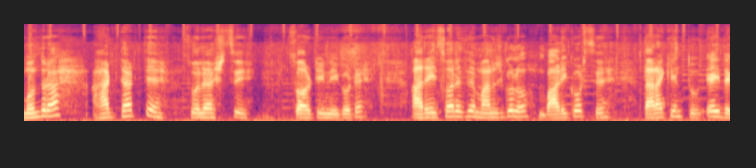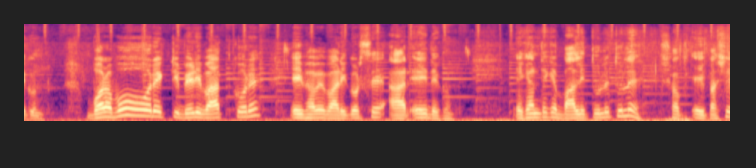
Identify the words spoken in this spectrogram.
বন্ধুরা, হাঁটতে হাঁটতে চলে আসছি চরটির নিকটে। আর এই চরে যে মানুষগুলো বাড়ি করছে, তারা কিন্তু, এই দেখুন, বরাবর একটি বেড়ি বাদ করে এইভাবে বাড়ি করছে। আর এই দেখুন, এখান থেকে বালি তুলে তুলে সব এই পাশে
